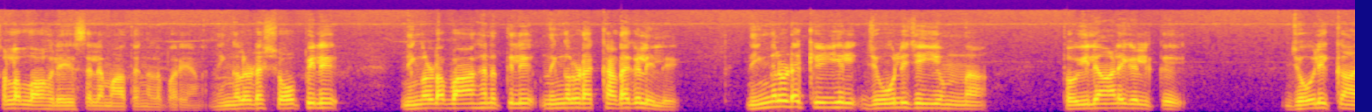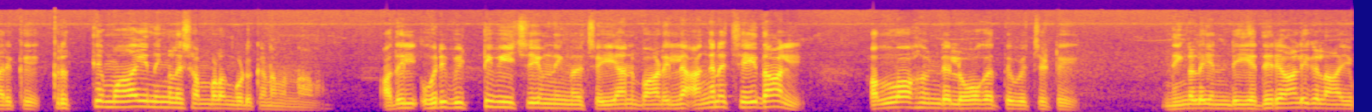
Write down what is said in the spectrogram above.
സല്ലാഹു അലൈഹി വസല്ലം തങ്ങൾ പറയാണ്. നിങ്ങളുടെ ഷോപ്പിൽ നിങ്ങളുടെ വാഹനത്തിൽ നിങ്ങളുടെ കടകളിൽ നിങ്ങളുടെ കീഴിൽ ജോലി ചെയ്യുന്ന തൊഴിലാളികൾക്ക് ജോലിക്കാർക്ക് കൃത്യമായി നിങ്ങൾ ശമ്പളം കൊടുക്കണമെന്നാണ്. അതിൽ ഒരു വിട്ടുവീഴ്ചയും നിങ്ങൾ ചെയ്യാൻ പാടില്ല. അങ്ങനെ ചെയ്താൽ അള്ളാഹുവിന്റെ ലോകത്ത് വെച്ചിട്ട് നിങ്ങൾ എന്റെ എതിരാളികളായി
